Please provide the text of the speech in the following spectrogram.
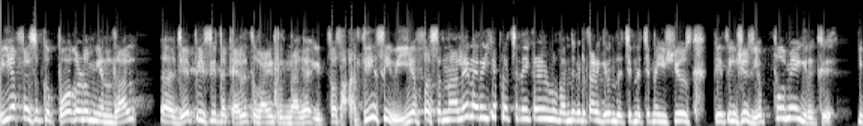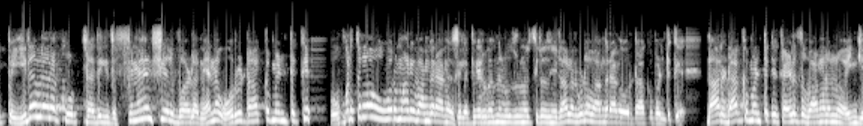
விஎஃப்எஸ்க்கு போகணும் என்றால் ஜேபிசிட்ட கையெழுத்து வாங்கிட்டு இருந்தாங்க. இட் வாஸ் அதே சி விஎஃப்எஸ்னாலே நிறைய பிரச்சனைகள் வந்துகிட்டு தான் இருந்து சின்ன சின்ன இஷ்யூஸ் டீத்திங் இஷ்யூஸ் எப்பவுமே இருக்கு. இப்ப இதை வேற கூட்டினது இது பினான்சியல் பேர்டன் ஏன்னா ஒரு டாக்குமெண்ட்டுக்கு ஒவ்வொருத்தரும் ஒவ்வொரு மாதிரி வாங்குறாங்க. சில பேர் வந்து நூத்தி நூத்தி இருபத்தஞ்சு டாலர் கூட வாங்குறாங்க ஒரு டாக்குமெண்ட்டுக்கு நாலு டாக்குமெண்ட்டுக்கு கையெழுத்து வாங்கணும்னு வைங்க.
